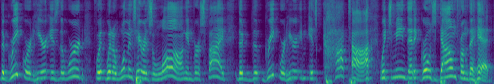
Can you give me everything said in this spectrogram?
the Greek word here is the word for when a woman's hair is long in verse 5. The, the Greek word here is kata, which means that it grows down from the head.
